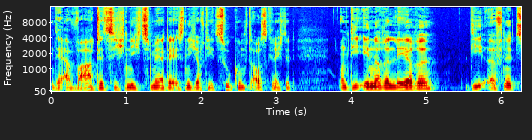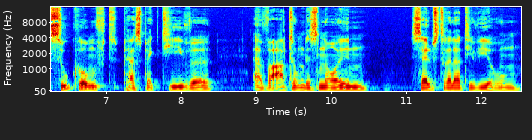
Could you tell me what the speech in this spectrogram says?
der erwartet sich nichts mehr, der ist nicht auf die Zukunft ausgerichtet. Und die innere Lehre, die öffnet Zukunft, Perspektive, Erwartung des Neuen, Selbstrelativierung.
